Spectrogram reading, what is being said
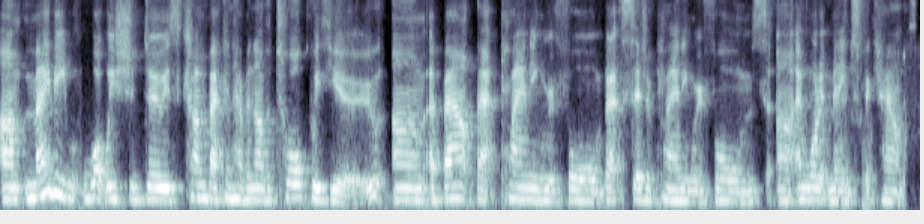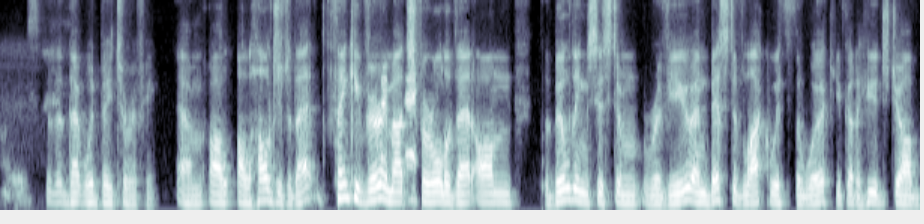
um, maybe what we should do is come back and have another talk with you um, about that planning reform, that set of planning reforms, uh, and what it means Excellent. for councils. That would be terrific. Um, I'll, I'll, hold you to that. Thank you very much for all of that on the building system review, and best of luck with the work. You've got a huge job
